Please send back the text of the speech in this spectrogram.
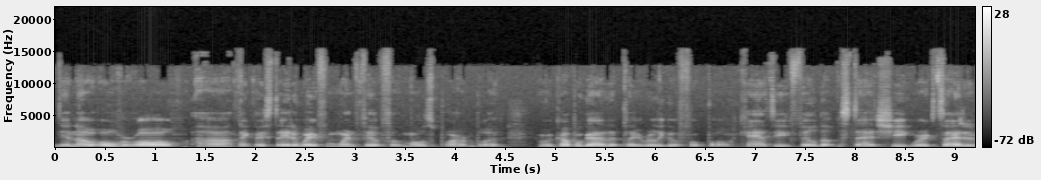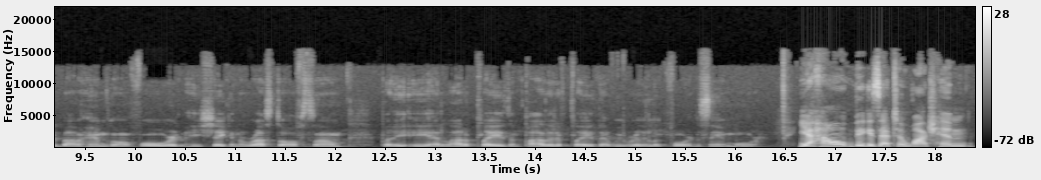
you know overall, uh, I think they stayed away from Winfield for the most part. But there were a couple guys that played really good football. Kancey filled up the stat sheet. We're excited about him going forward. He's shaking the rust off some, but he, he had a lot of plays and positive plays that we really look forward to seeing more. Yeah, how big is that to watch him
